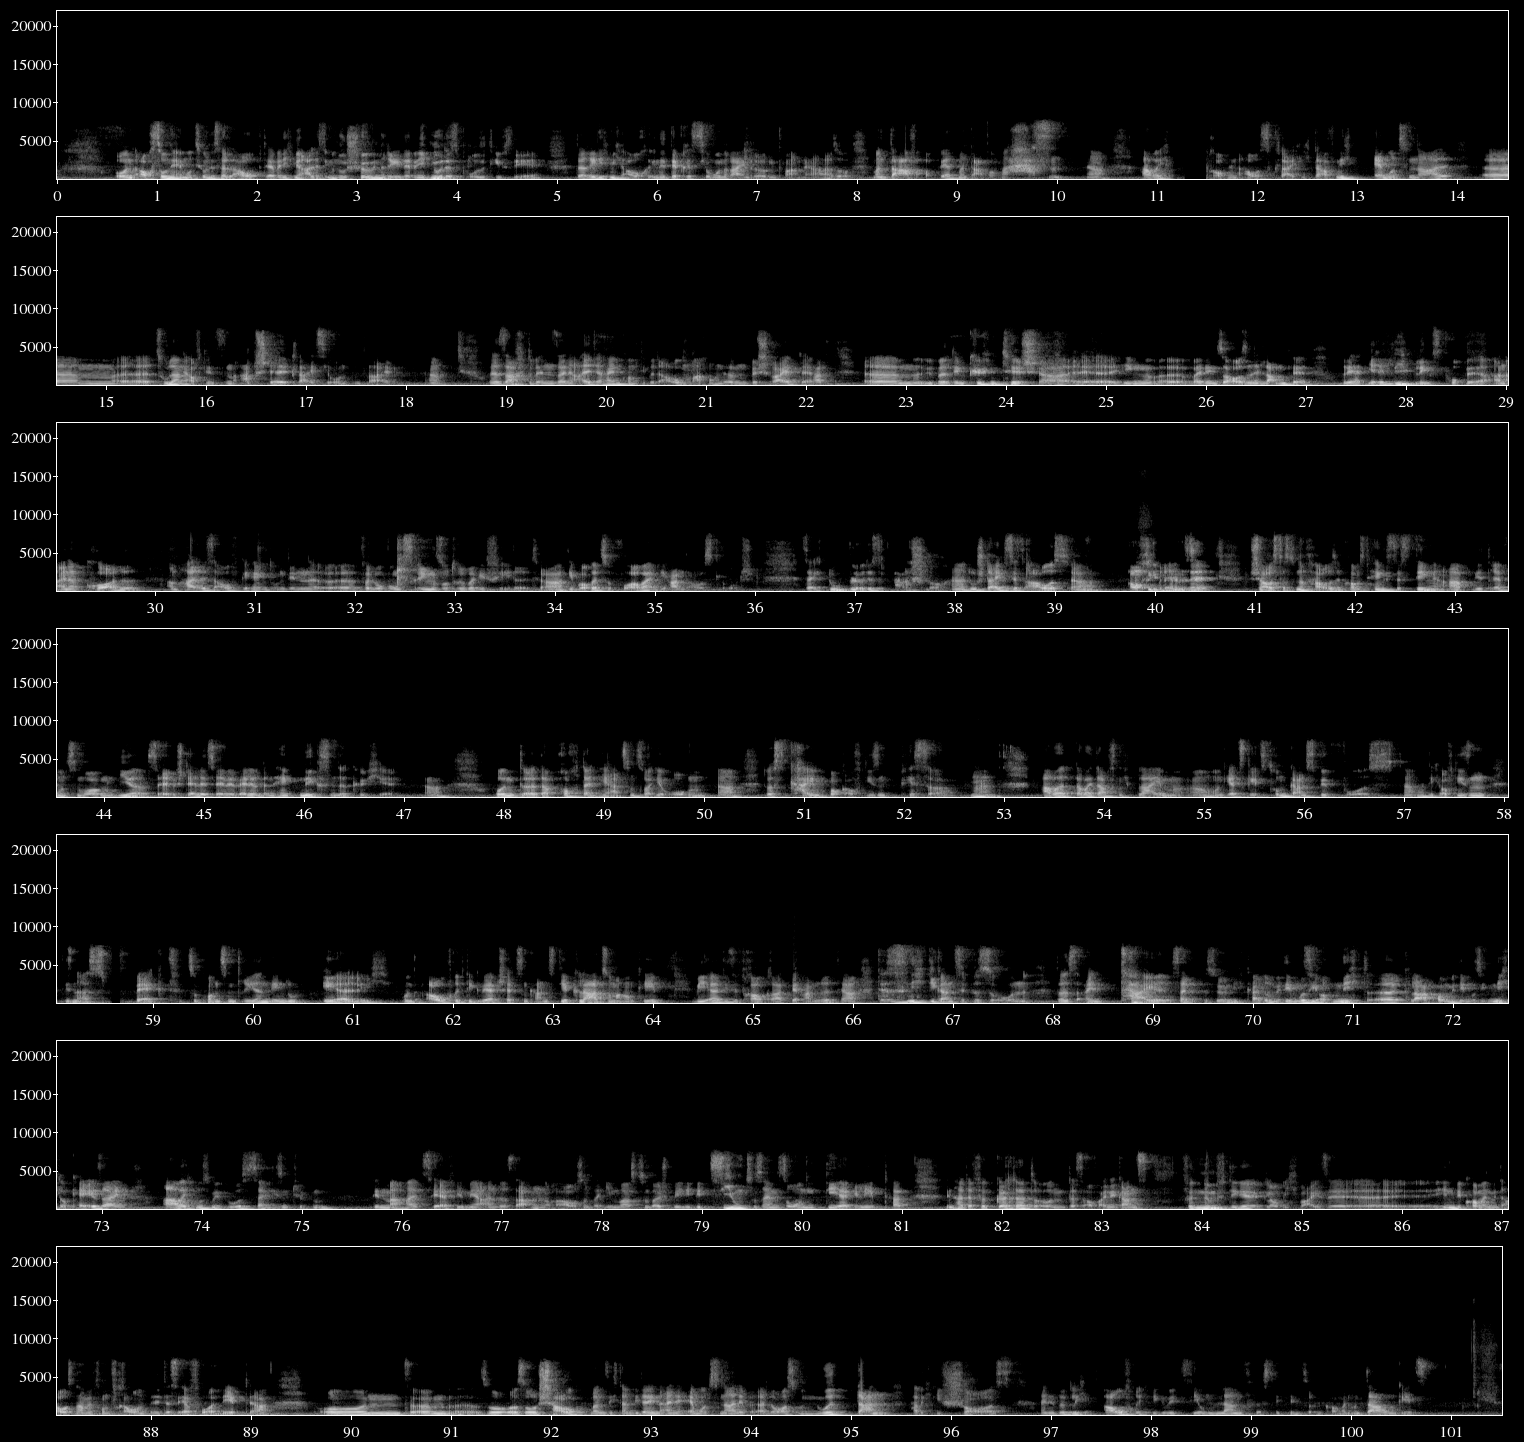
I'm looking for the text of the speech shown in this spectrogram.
Und auch so eine Emotion ist erlaubt. Ja? Wenn ich mir alles immer nur schön rede, wenn ich nur das Positiv sehe, da rede ich mich auch in eine Depression rein irgendwann. Ja? Also man darf abwerten, man darf auch mal hassen. Ja? Aber ich brauche einen Ausgleich. Ich darf nicht emotional ähm, äh, zu lange auf diesem Abstellgleis hier unten bleiben. Ja? Und er sagt, wenn seine Alte heimkommt, die wird Augen machen und dann beschreibt, er hat ähm, über dem Küchentisch, ja, äh, hing äh, bei denen zu Hause eine Lampe und er hat ihre Lieblingspuppe an einer Kordel am Hals aufgehängt und den äh, Verlobungsring so drüber gefädelt. Ja? Die Woche zuvor war ihm die Hand ausgerutscht. Sag ich, du blödes Arschloch, ja? du steigst jetzt aus, ja? auf die Bremse, schaust, dass du nach Hause kommst, hängst das Ding ab, wir treffen uns morgen hier, selbe Stelle, selbe Welle und dann hängt nichts in der Küche. Ja? Und äh, da pocht dein Herz und zwar hier oben. Ja? Du hast keinen Bock auf diesen Pisser, mhm. ja? aber dabei darf es nicht bleiben. Und jetzt geht es darum, ganz bewusst dich auf diesen, diesen Aspekt zu konzentrieren, den du ehrlich und aufrichtig wertschätzen kannst. Dir klar zu machen, okay, wie er diese Frau gerade behandelt, ja, das ist nicht die ganze Person, sondern es ist ein Teil seiner Persönlichkeit und mit dem muss ich auch nicht äh, klarkommen, mit dem muss ich nicht okay sein, aber ich muss mir bewusst sein, diesen Typen den machen halt sehr viel mehr andere Sachen noch aus. Und bei ihm war es zum Beispiel die Beziehung zu seinem Sohn, die er gelebt hat. Den hat er vergöttert und das auf eine ganz vernünftige, glaube ich, Weise äh, hinbekommen, mit Ausnahme vom Frauenbild, das er vorlebt. Ja. Und ähm, so, so schaut man sich dann wieder in eine emotionale Balance. Und nur dann habe ich die Chance, eine wirklich aufrichtige Beziehung langfristig hinzubekommen. Und darum geht es.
